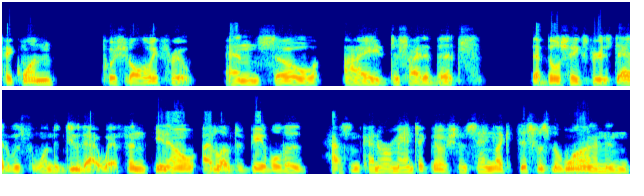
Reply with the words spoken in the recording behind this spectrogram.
pick one, push it all the way through. And so I decided that, that Bill Shakespeare is dead was the one to do that with. And, you know, I'd love to be able to have some kind of romantic notion of saying like, this was the one and,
